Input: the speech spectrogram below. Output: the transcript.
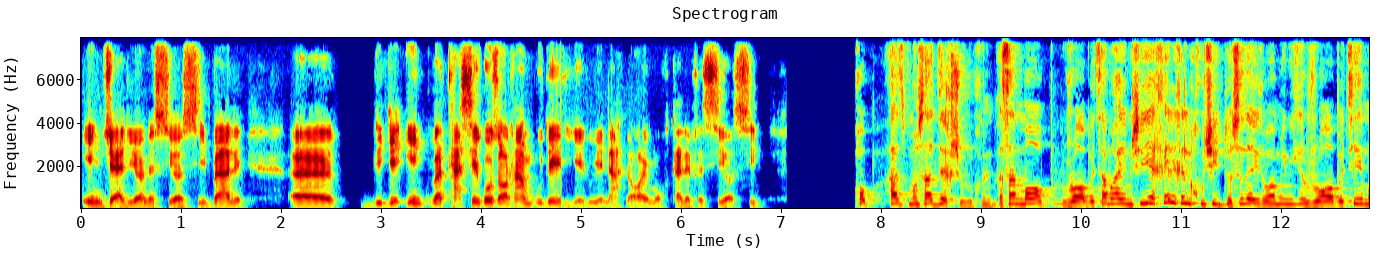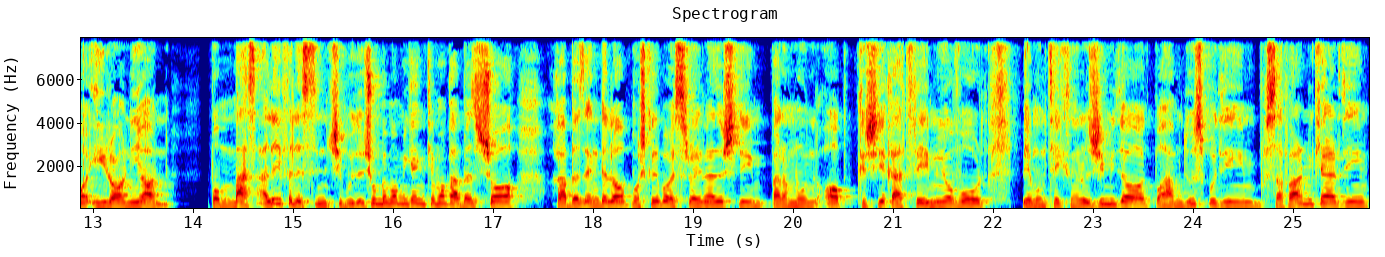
این جریان سیاسی. بله. دیگه این و تاثیرگذار هم بوده دیگه روی نحله های مختلف سیاسی. خب از مصدق شروع کنیم. مثلا ما رابطه ما میشه یه خیلی خیلی کوچیک دو سه دقیقه ما میگیم رابطه ما ایرانیان با مسئله فلسطین چی بوده؟ چون به ما میگن که ما قبل از شاه قبل از انقلاب مشکلی با اسرائیل نداشتیم. برامون آب کشی قطره می آورد بهمون تکنولوژی می‌داد با هم دوست بودیم سفر می‌کردیم.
